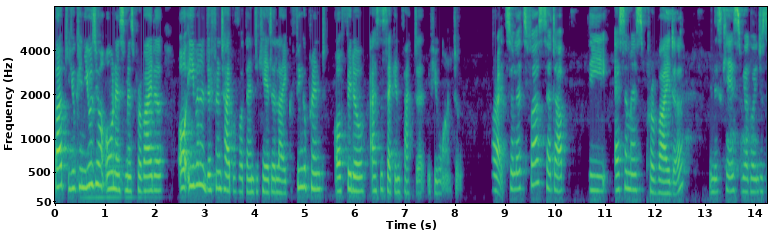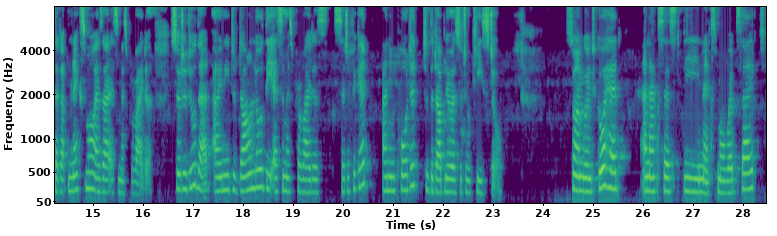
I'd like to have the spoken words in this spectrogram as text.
but you can use your own SMS provider or even a different type of authenticator like Fingerprint or FIDO as the second factor if you want to. Alright, so let's first set up the SMS provider. In this case, we are going to set up Nexmo as our SMS provider. So to do that, I need to download the SMS provider's certificate and import it to the WSO2 key store. So I'm going to go ahead and access the Nexmo website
